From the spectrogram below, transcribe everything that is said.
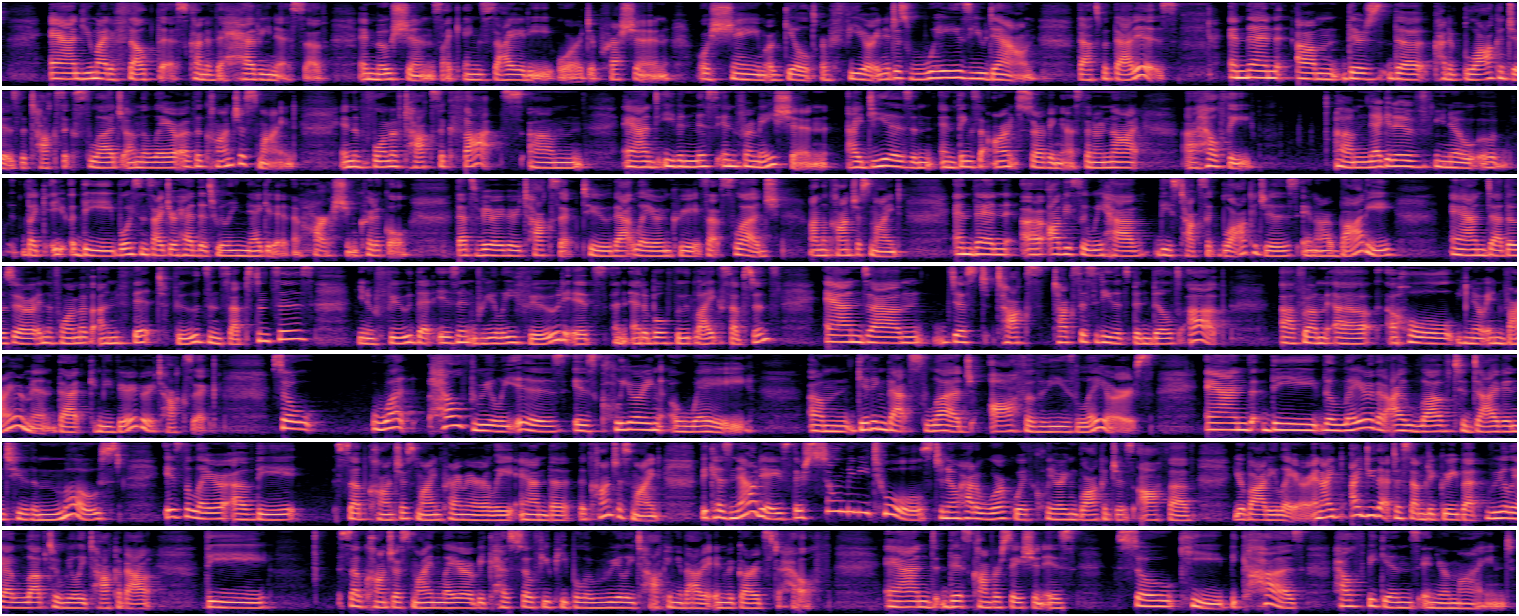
And you might have felt this kind of the heaviness of emotions like anxiety or depression or shame or guilt or fear, and it just weighs you down. That's what that is. And then um, there's the kind of blockages, the toxic sludge on the layer of the conscious mind in the form of toxic thoughts um, and even misinformation, ideas and, and things that aren't serving us, that are not uh, healthy um, negative, you know, uh, like the voice inside your head that's really negative and harsh and critical, that's very, very toxic to that layer and creates that sludge on the conscious mind. And then uh, obviously we have these toxic blockages in our body, and uh, those are in the form of unfit foods and substances. You know, food that isn't really food, it's an edible food like substance, and um, just tox- toxicity that's been built up uh, from a, a whole you know environment that can be very very toxic. So what health really is is clearing away, um, getting that sludge off of these layers. And the the layer that I love to dive into the most is the layer of the subconscious mind primarily and the, the conscious mind because nowadays there's so many tools to know how to work with clearing blockages off of your body layer. And I, I do that to some degree but really i love to really talk about the subconscious mind layer because so few people are really talking about it in regards to health. And this conversation is so key because health begins in your mind.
